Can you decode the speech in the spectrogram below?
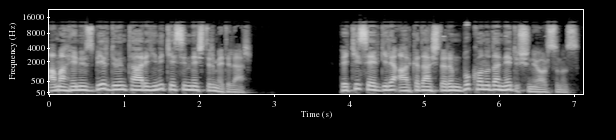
Ama henüz bir düğün tarihini kesinleştirmediler. Peki sevgili arkadaşlarım bu konuda ne düşünüyorsunuz?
